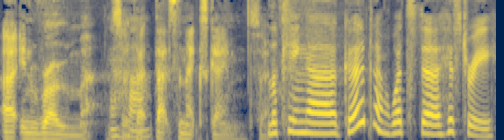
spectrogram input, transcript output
uh, in Rome. So Uh-huh. that, that's the next game. So Looking uh, good? What's the history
